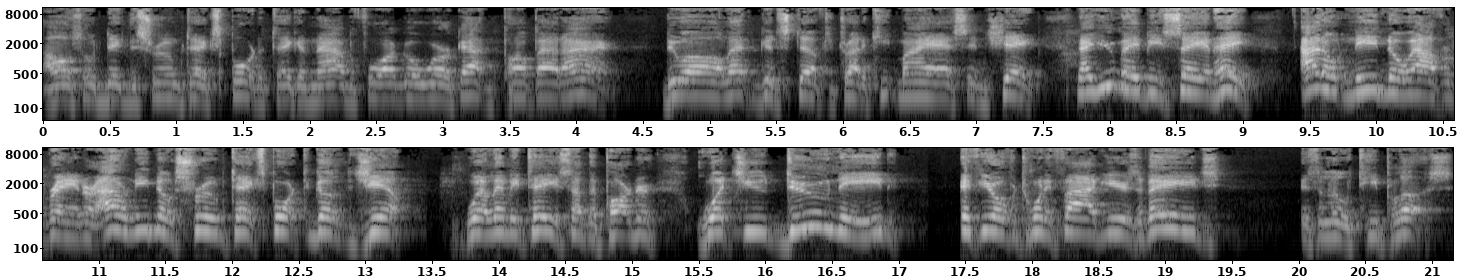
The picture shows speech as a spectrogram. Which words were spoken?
I also dig the Shroom Tech Sport to take an hour before I go work out and pump out iron. Do all that good stuff to try to keep my ass in shape. Now you may be saying, hey, I don't need no Alpha Brain or I don't need no Shroom Tech Sport to go to the gym. Well, let me tell you something, partner. What you do need, if you're over 25 years of age, it's a little T plus.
